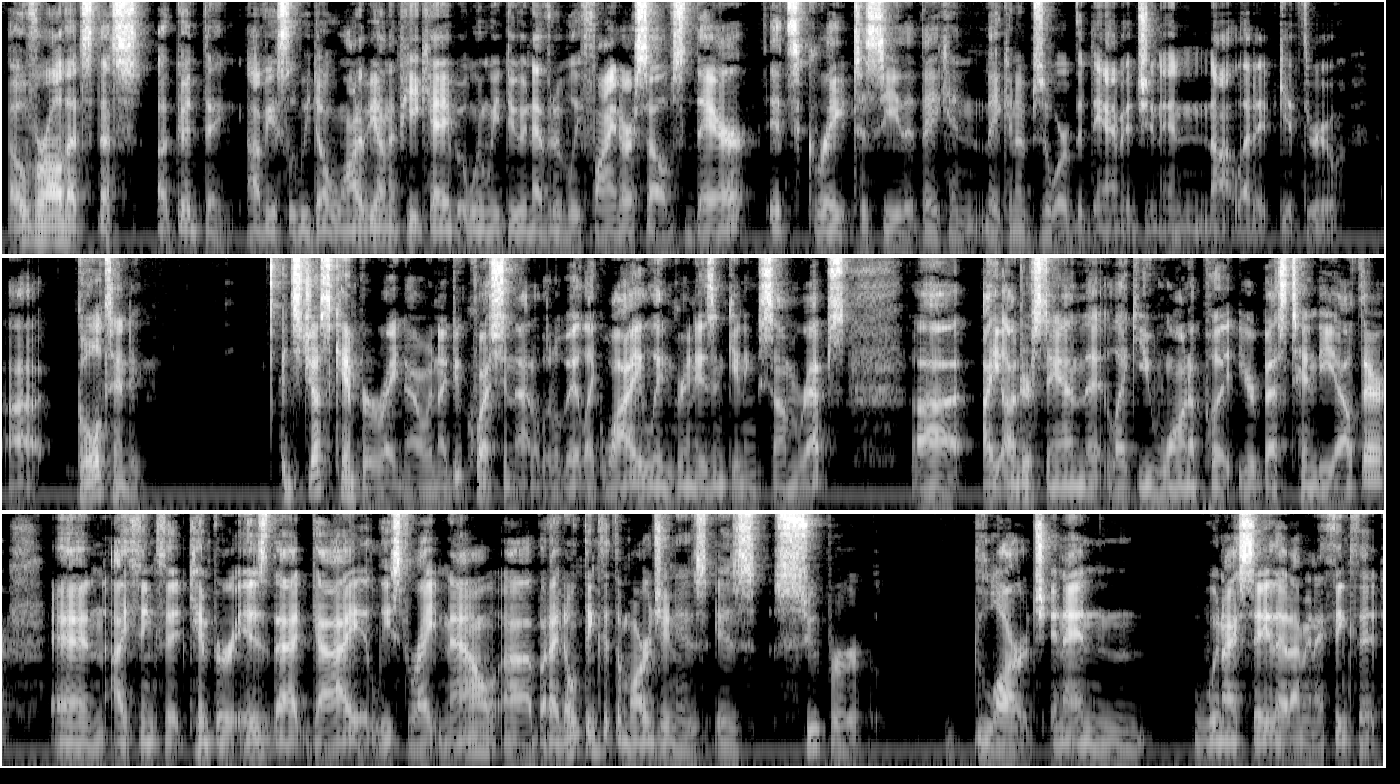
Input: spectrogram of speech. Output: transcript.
overall that's that's a good thing. Obviously, we don't want to be on the PK, but when we do inevitably find ourselves there, it's great to see that they can they can absorb the damage and, and not let it get through. Uh, goaltending. It's just Kuemper right now, and I do question that a little bit. Like why Lindgren isn't getting some reps uh, I understand that like you want to put your best Tendy out there, and I think that Kuemper is that guy at least right now. Uh, but I don't think that the margin is is super large. And and when I say that, I mean I think that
